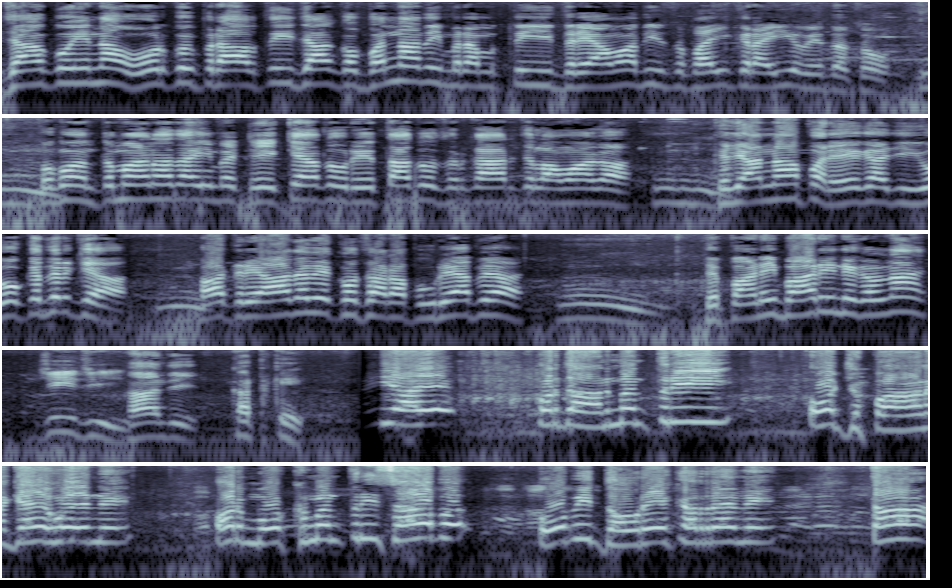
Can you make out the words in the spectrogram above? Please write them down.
ਜਾਂ ਕੋਈ ਇਹਨਾਂ ਹੋਰ ਕੋਈ ਪ੍ਰਾਪਤੀ ਜਾਂ ਕੋਈ ਬੰਨਾਂ ਦੀ ਮਰਮਤੀ ਦਰਿਆਵਾਂ ਦੀ ਸਫ਼ਾਈ ਕਰਾਈ ਹੋਵੇ ਦੱਸੋ। ਭਗਵੰਤ ਮਾਨਾ ਦਾ ਹੀ ਮੈਂ ਠੇਕਿਆਂ ਤੋਂ ਰੇਤਾ ਤੋਂ ਸਰਕਾਰ ਚਲਾਵਾਂਗਾ। ਖਜ਼ਾਨਾ ਭਰੇਗਾ ਜੀ ਉਹ ਕਿੱਧਰ ਗਿਆ? ਆ ਦਰਿਆ ਦਾ ਵੇਖੋ ਸਾਰਾ ਪੂਰਿਆ ਪਿਆ। ਤੇ ਪਾਣੀ ਬਾਹਰ ਹੀ ਨਿਕਲਣਾ। ਜੀ ਜੀ। ਹਾਂਜੀ। ਕੱਟ ਕੇ। ਨਹੀਂ ਆਏ ਪ੍ਰਧਾਨ ਮੰਤਰੀ ਉਹ ਜਾਪਾਨ ਗਏ ਹੋਏ ਨੇ। ਔਰ ਮੁੱਖ ਮੰਤਰੀ ਸਾਹਿਬ, ਉਹ ਵੀ ਦੌਰੇ ਕਰ ਰਹੇ ਨੇ। ਤਾਂ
